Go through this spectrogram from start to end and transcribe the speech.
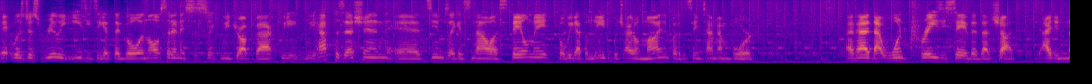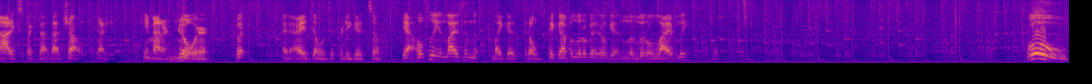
It was just really easy to get the goal, and all of a sudden, it's just like we drop back. We, we have possession. It seems like it's now a stalemate, but we got the lead, which I don't mind, but at the same time, I'm bored. I've had that one crazy save that that shot I did not expect that. That shot like came out of nowhere, but I, I dealt with it pretty good. So yeah, hopefully it lives in the, like a, it'll pick up a little bit. It'll get a little lively. But. Whoa!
